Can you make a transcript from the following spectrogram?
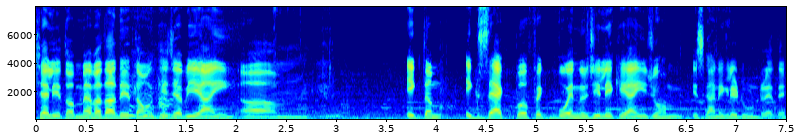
चलिए तो अब मैं बता देता हूँ कि जब ये आई एकदम एग्जैक्ट परफेक्ट वो एनर्जी लेके आई जो हम इस गाने के लिए ढूंढ रहे थे।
